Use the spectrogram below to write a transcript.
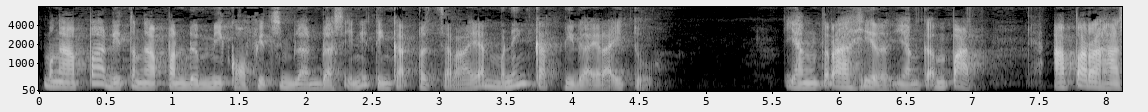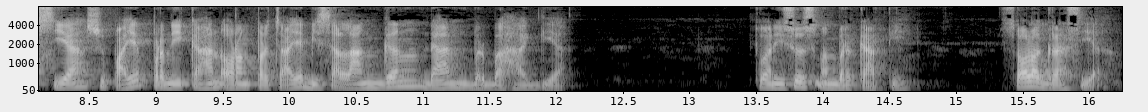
Mengapa di tengah pandemi COVID-19 ini tingkat perceraian meningkat di daerah itu? Yang terakhir, yang keempat, apa rahasia supaya pernikahan orang percaya bisa langgeng dan berbahagia? Tuhan Yesus memberkati. Sola Gracia.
